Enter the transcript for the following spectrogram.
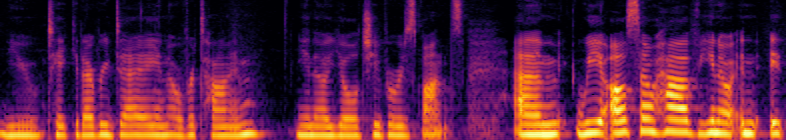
you take it every day, and over time, you know, you'll achieve a response. Um, we also have, you know, and it.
